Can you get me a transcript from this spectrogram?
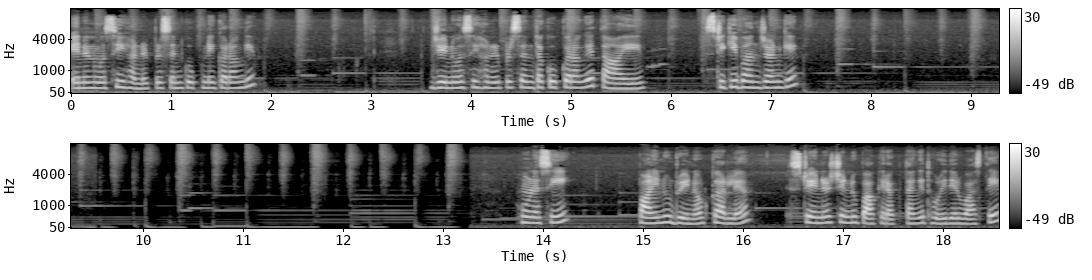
ਇਹਨਾਂ ਨੂੰ ਅਸੀਂ 100% ਕੁੱਕ ਨਹੀਂ ਕਰਾਂਗੇ ਜਿਹਨੂੰ ਅਸੀਂ 100% ਤੱਕ ਕੁੱਕ ਕਰਾਂਗੇ ਤਾਂ ਇਹ ਸਟਿਕੀ ਬਣ ਜਾਣਗੇ ਹੁਣ ਅਸੀਂ ਪਾਣੀ ਨੂੰ ਡਰੇਨ ਆਊਟ ਕਰ ਲਿਆ। ਸਟ੍ਰੇਨਰ 'ਚ ਇਹਨੂੰ ਪਾ ਕੇ ਰੱਖ ਦਾਂਗੇ ਥੋੜੀ ਦੇਰ ਵਾਸਤੇ।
